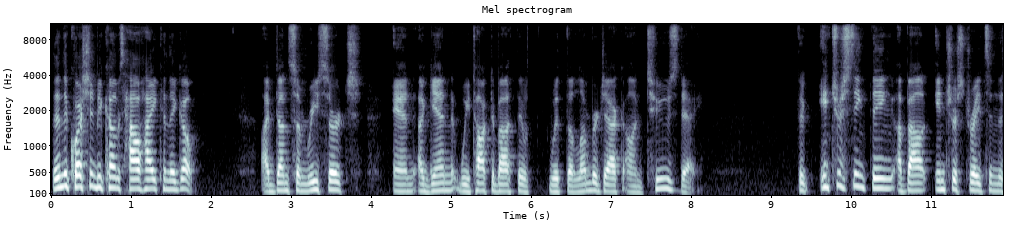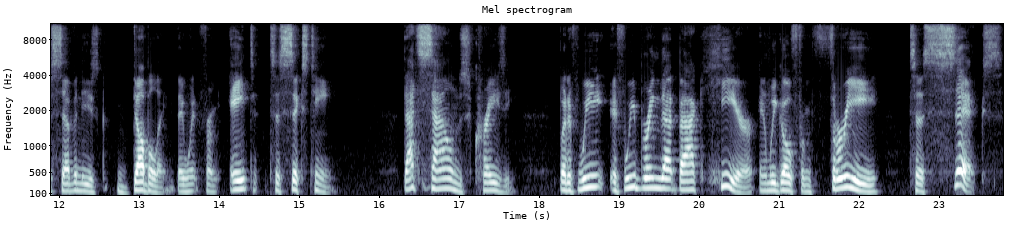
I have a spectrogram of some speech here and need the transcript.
Then the question becomes how high can they go? I've done some research, and again, we talked about the, with the lumberjack on Tuesday. The interesting thing about interest rates in the 70s doubling, they went from 8 to 16. That sounds crazy. But if we if we bring that back here and we go from 3 to 6,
